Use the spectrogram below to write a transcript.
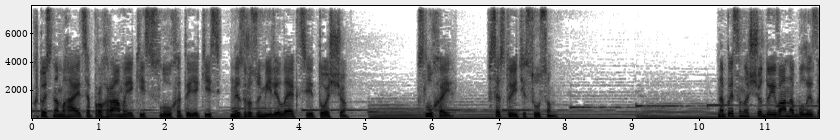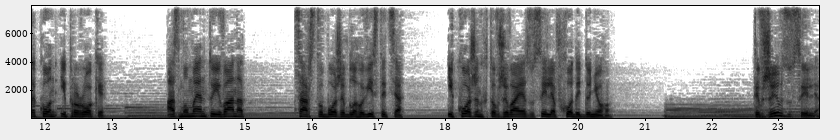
Хтось намагається програми якісь слухати, якісь незрозумілі лекції тощо. Слухай, все стоїть Ісусом. Написано, що до Івана були закон і пророки, а з моменту Івана царство Боже благовіститься, і кожен, хто вживає зусилля, входить до нього. Ти вжив зусилля?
